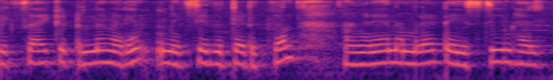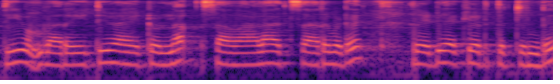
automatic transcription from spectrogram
മിക്സായി കിട്ടുന്ന വരെ മിക്സ് ചെയ്തിട്ട് എടുക്കുക. അങ്ങനെ നമ്മൾ ടേസ്റ്റിയും ഹെൽത്തിയും വെറൈറ്റിയും ആയിട്ടുള്ള സവാള അച്ചാർ ഇവിടെ റെഡിയാക്കി എടുത്തിട്ടുണ്ട്.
